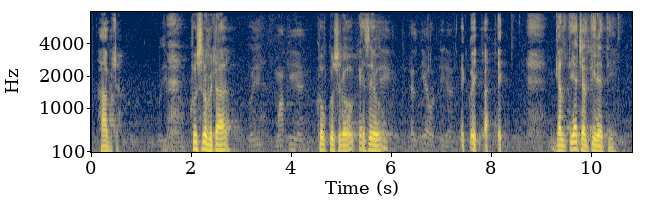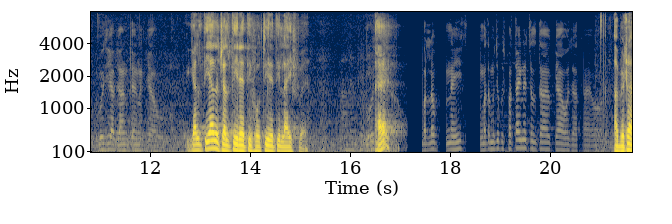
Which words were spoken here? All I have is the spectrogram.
हाँ बेटा। खुश रहो बेटा। माफ़ी है। खूब खुश रहो। कैसे हो? गलतियाँ होती है कोई बात नहीं। गलतियाँ चलती रहती। जी आप जानते हैं ना क्या हो गलतियाँ तो चलती रहती, होती रहती लाइफ में। है? मतलब नहीं मतलब मुझे कुछ पता ही नहीं चलता है क्या हो जाता है अब बेटा,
